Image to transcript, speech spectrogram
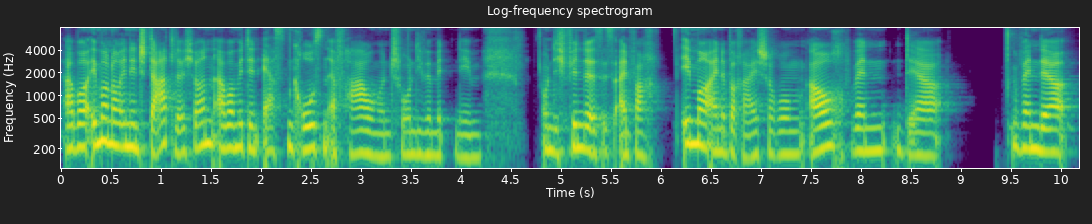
aber immer noch in den Startlöchern, aber mit den ersten großen Erfahrungen schon, die wir mitnehmen. Und ich finde, es ist einfach immer eine Bereicherung, auch wenn der, wenn der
